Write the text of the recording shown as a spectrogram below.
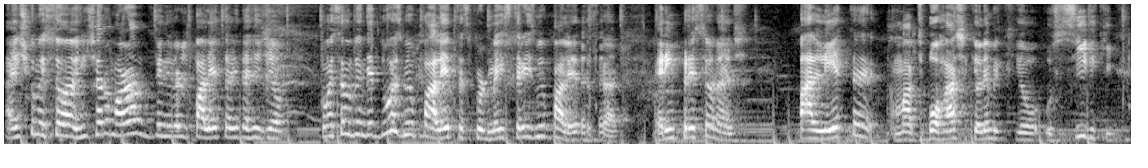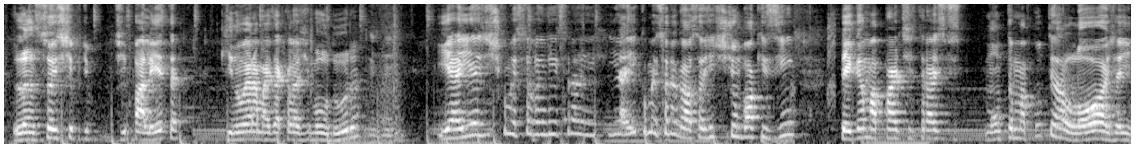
A gente começou, a gente era o maior vendedor de paleta ali da região. Começamos a vender duas mil paletas por mês, três mil paletas, cara. Era impressionante. Paleta, uma de borracha, que eu lembro que o, o Civic lançou esse tipo de, de paleta, que não era mais aquela de moldura. E aí a gente começou a vender isso aí. E aí começou o negócio. A gente tinha um boxzinho, pegamos a parte de trás, montamos uma puta loja e,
